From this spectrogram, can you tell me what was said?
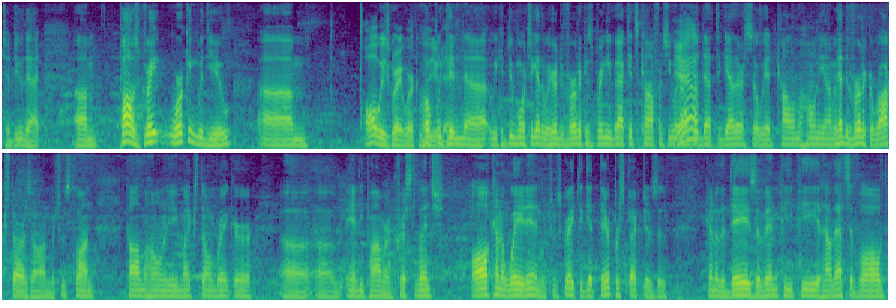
to do that. Um, Paul, it's great working with you. Um, Always great working Hope with you, we can uh, we could do more together. We heard the Vertica is bringing back its conference. You and yeah. I did that together. So we had Colin Mahoney on. We had the Vertica Rockstars on, which was fun. Colin Mahoney, Mike Stonebraker, uh, uh, Andy Palmer, and Chris Lynch, all kind of weighed in, which was great to get their perspectives of kind of the days of MPP and how that's evolved,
